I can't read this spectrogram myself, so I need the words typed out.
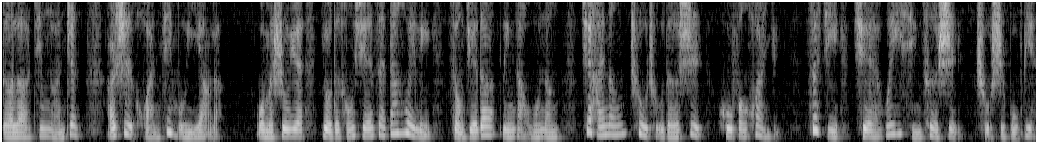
得了痉挛症，而是环境不一样了。我们书院有的同学在单位里总觉得领导无能，却还能处处得势，呼风唤雨，自己却微型测试，处事不便。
